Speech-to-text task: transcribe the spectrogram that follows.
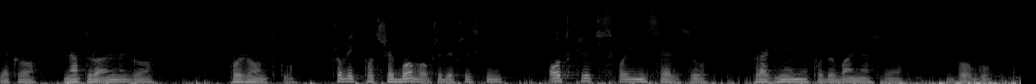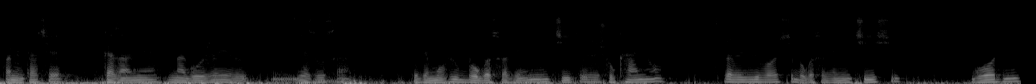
jako naturalnego porządku. Człowiek potrzebował przede wszystkim odkryć w swoim sercu pragnienie podobania się Bogu. Pamiętacie kazanie na górze Jezu Jezusa? Kiedy mówił: Błogosławieni ci, którzy szukają sprawiedliwości, błogosławieni cisi, głodni.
